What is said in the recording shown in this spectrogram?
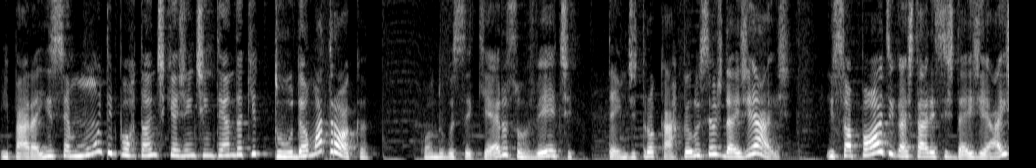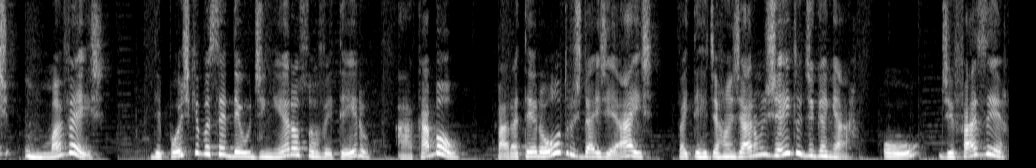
E para isso é muito importante que a gente entenda que tudo é uma troca. Quando você quer o sorvete, tem de trocar pelos seus 10 reais. E só pode gastar esses 10 reais uma vez. Depois que você deu o dinheiro ao sorveteiro, acabou. Para ter outros 10 reais, vai ter de arranjar um jeito de ganhar ou de fazer.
